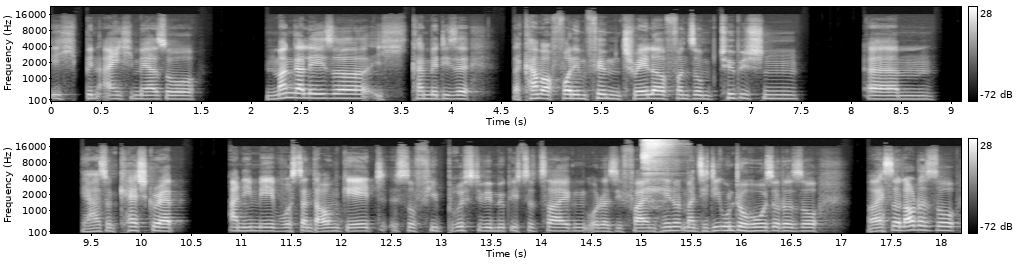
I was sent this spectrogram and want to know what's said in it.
ich bin eigentlich mehr so ein Manga-Leser. Ich kann mir diese, da kam auch vor dem Film ein Trailer von so einem typischen, ähm, ja, so ein Cash Grab Anime, wo es dann darum geht, so viel Brüste wie möglich zu zeigen oder sie fallen hin und man sieht die Unterhose oder so. Weißt du, lauter so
